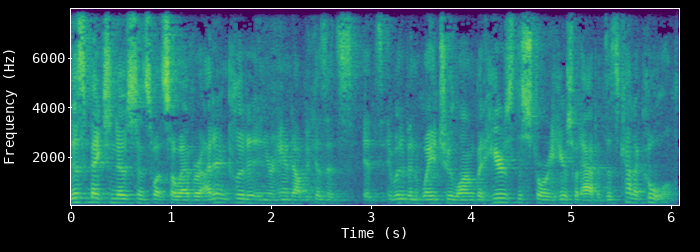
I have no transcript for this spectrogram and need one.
this makes no sense whatsoever. I didn't include it in your handout because it's, it's, it would have been way too long, but here's the story. Here's what happens. It's kind of cool.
